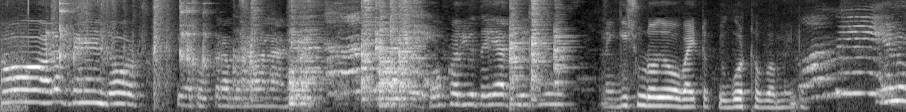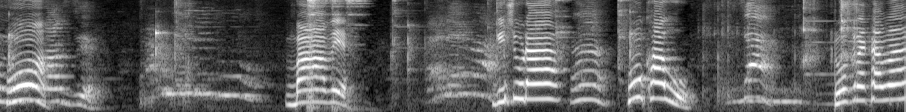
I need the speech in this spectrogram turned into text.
તો હલો ફ્રેન્ડ જો તે ઢોકળા બનાવવાના છે. ઢોકળિયું તૈયાર થઈ ગયું અને ગીસુડો જો વાઈટક્યું ગોઠવવા માંડ્યો. એનું હું? બા આવે. ગીસુડા હા. ખાવું? ઢોકળા ખાવા?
